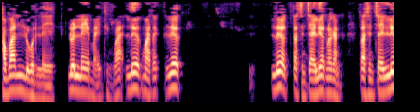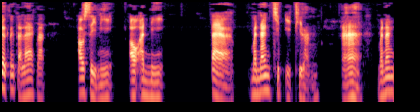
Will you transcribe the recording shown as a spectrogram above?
คำว่าลวนเล ลวนเลหมายถึงว่าเลือกมาเลือก เลือกตัดสินใจเลือกแล้วกัน ตัดสินใจเลือกตั้งแต่แรกละเอาสีนี้ เอาอันนี้ แต่มานั่งคิดอีกทีหลัง อ่า มานั่ง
